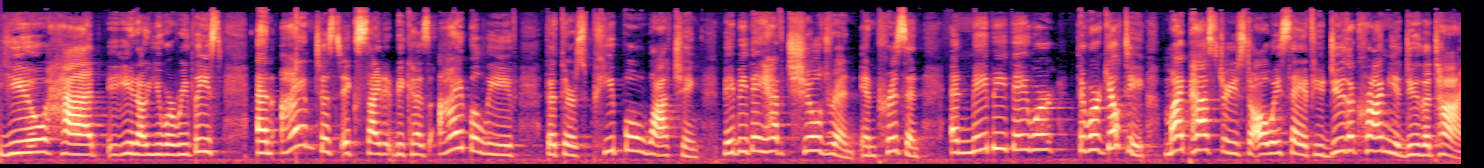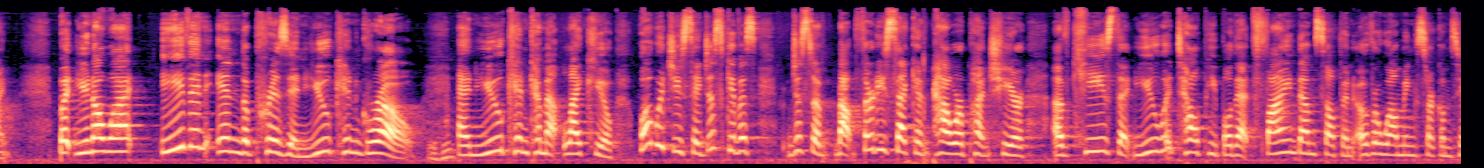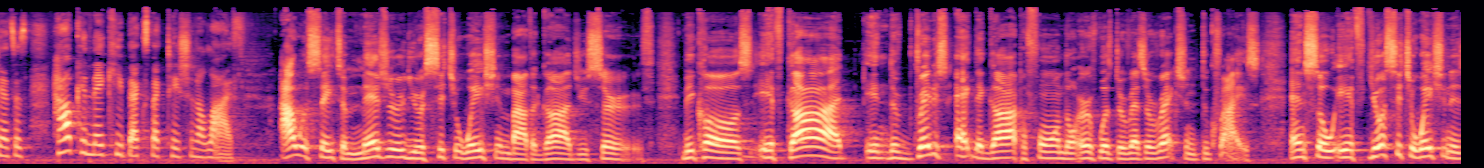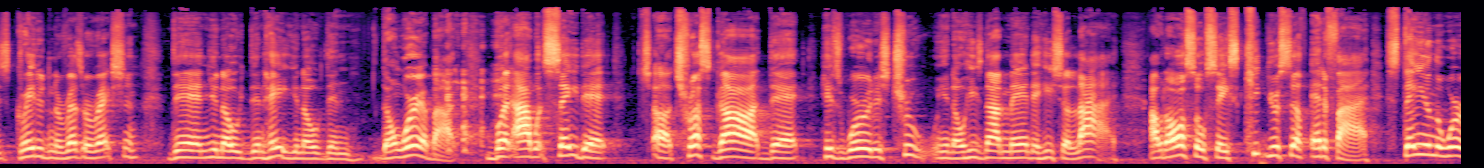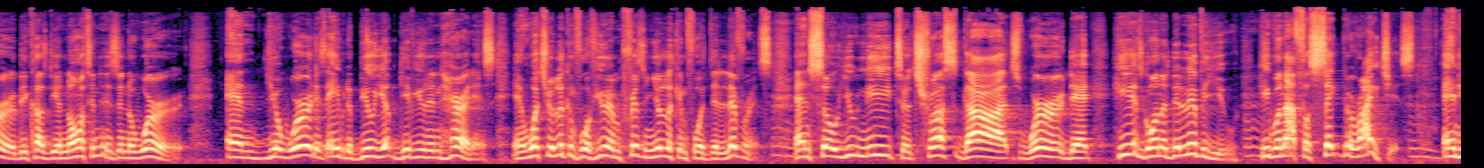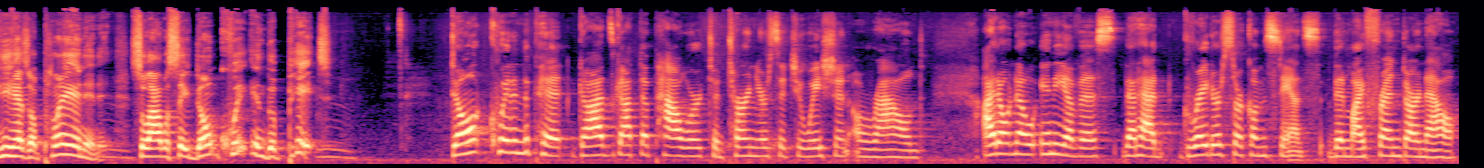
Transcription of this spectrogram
you had, you know, you were released. And I am just excited because I believe that there's people watching. Maybe they have children in prison and maybe they were they were guilty. My pastor used to always say if you do the crime, you do the time. But you know what? Even in the prison, you can grow mm-hmm. and you can come out like you. What would you say? Just give us just a, about 30 second power punch here of keys that you would tell people that find themselves in overwhelming circumstances. How can they keep expectation alive? I would say to measure your situation by the God you serve. Because if God, in the greatest act that God performed on earth was the resurrection through Christ. And so if your situation is greater than the resurrection, then, you know, then hey, you know, then don't worry about it. but I would say that uh, trust God that His word is true. You know, He's not a man that He shall lie. I would also say, keep yourself edified. Stay in the word because the anointing is in the word. And your word is able to build you up, give you an inheritance. And what you're looking for, if you're in prison, you're looking for deliverance. Mm-hmm. And so you need to trust God's word that He is going to deliver you. Mm-hmm. He will not forsake the righteous. Mm-hmm. And He has a plan in it. So I would say, don't quit in the pit don't quit in the pit. God's got the power to turn your situation around. I don't know any of us that had greater circumstance than my friend Darnell.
